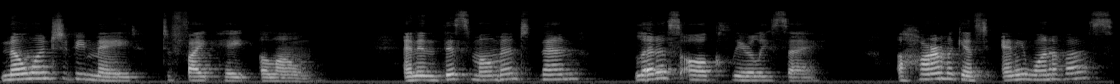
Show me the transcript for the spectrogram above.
no one should be made to fight hate alone. And in this moment, then, let us all clearly say a harm against any one of us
